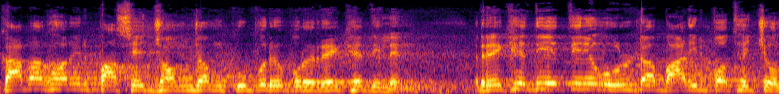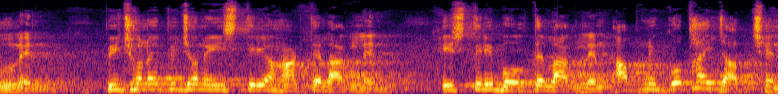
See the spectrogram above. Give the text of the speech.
কাবা ঘরের পাশে জমজম কুপুরের উপরে রেখে দিলেন। রেখে দিয়ে তিনি উল্টা বাড়ির পথে চললেন। পিছনে পিছনে স্ত্রী হাঁটতে লাগলেন। স্ত্রী বলতে লাগলেন, আপনি কোথায় যাচ্ছেন?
